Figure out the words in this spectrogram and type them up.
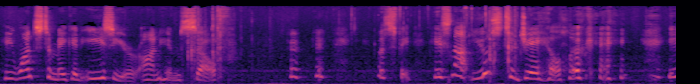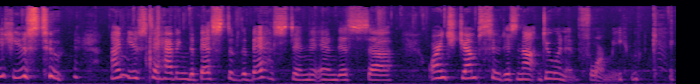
He wants to make it easier on himself Let's see. He's not used to jail, okay? He's used to. I'm used to having the best of the best, and and this uh, orange jumpsuit is not doing it for me. Okay.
